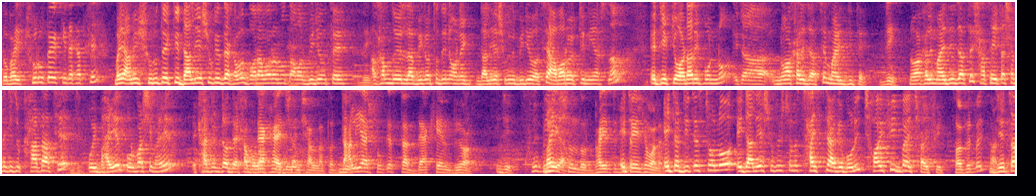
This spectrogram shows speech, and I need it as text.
তো ভাই শুরুতে কি দেখাচ্ছে? ভাই আমি শুরুতে একটি ডালিয়া শোকেস দেখাবো। বরাবরের মতো আমার ভিডিওতে আলহামদুলিল্লাহ বিগত দিনে অনেক ডালিয়া শোকেস ভিডিও আছে আবারও একটি নিয়ে আসলাম। এটি একটি অর্ডারি পণ্য এটা নোয়াখালী যাচ্ছে মাইজদিতে। জি। নোয়াখালী মাইজদি যাচ্ছে সাথে এটার সাথে কিছু খাট আছে ওই ভাইয়ের প্রবাসী ভাইয়ের। এই খাটেরটাও দেখাবো দিন ইনশাল্লাহ। তো ডালিয়া শোকেসটা দেখেন ভিউয়ার্স জি। খুবই সুন্দর। ভাই একটু ডিটেইলসে বলেন। এটা ডিটেলসটা হলো এই ডালিয়া শোকেসটা হলো সাইজটা আগে বলি ছয় ফিট বাই ছয় ফিট ছয় ফিট বাই যেটা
